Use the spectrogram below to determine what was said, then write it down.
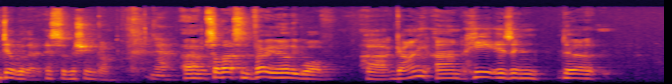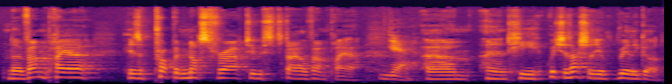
deal with it. It's a machine gun. Yeah. Um, so that's a very early war uh, guy, and he is in the the vampire is a proper Nosferatu style vampire, Yeah. um, and he which is actually really good,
